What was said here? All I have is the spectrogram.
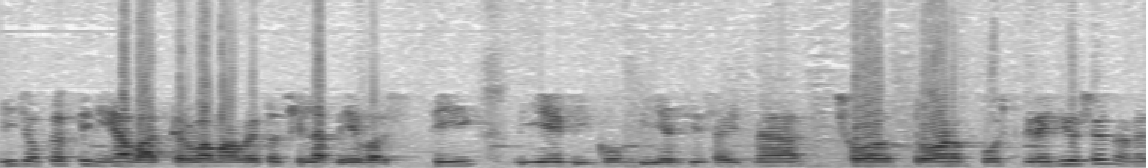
જી ચોક્કસથી નિહા વાત કરવામાં આવે તો છેલ્લા બે વર્ષથી બીએ બીકોમ બીએસસી સહિતના છ, ત્રણ પોસ્ટ ગ્રેજ્યુએશન અને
